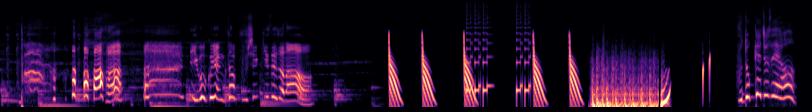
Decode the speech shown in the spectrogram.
이거 그냥 다 부실 기세잖아. 구독해주세요.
